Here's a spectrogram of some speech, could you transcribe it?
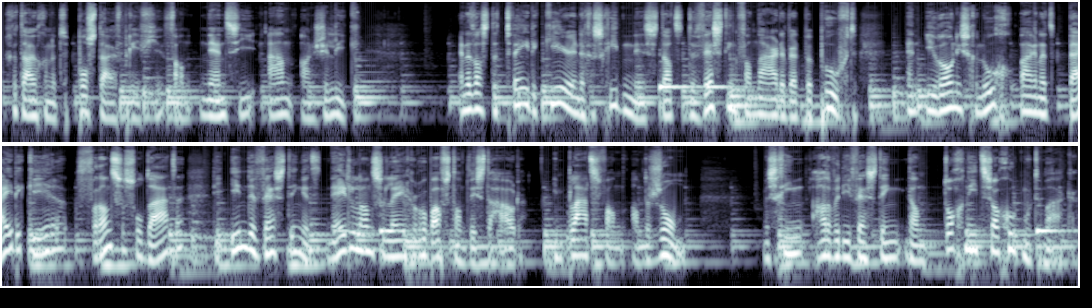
getuigen het postduifbriefje van Nancy aan Angelique. En het was de tweede keer in de geschiedenis dat de vesting van Naarden werd beproefd. En ironisch genoeg waren het beide keren Franse soldaten die in de vesting het Nederlandse leger op afstand wisten houden, in plaats van andersom. Misschien hadden we die vesting dan toch niet zo goed moeten maken.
